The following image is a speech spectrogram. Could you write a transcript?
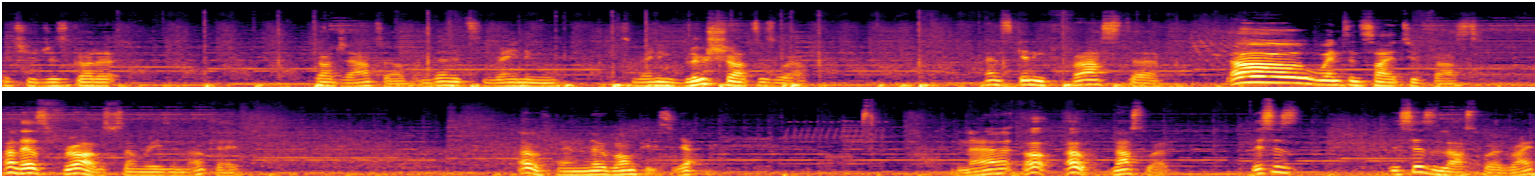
Which you just gotta dodge out of. And then it's raining it's raining blue shots as well. And it's getting faster. Oh, went inside too fast. Oh, there's frogs for some reason. Okay. Oh, and no bomb piece. Yep. No. Oh, oh, last word. This is this is the last word, right?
